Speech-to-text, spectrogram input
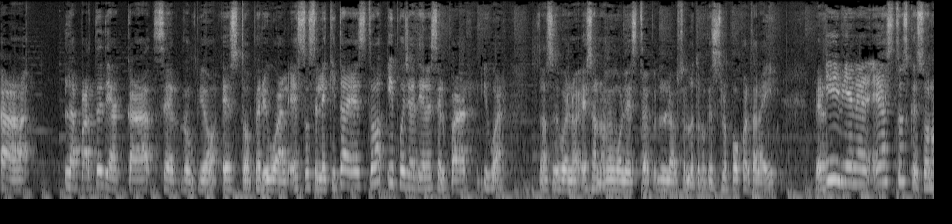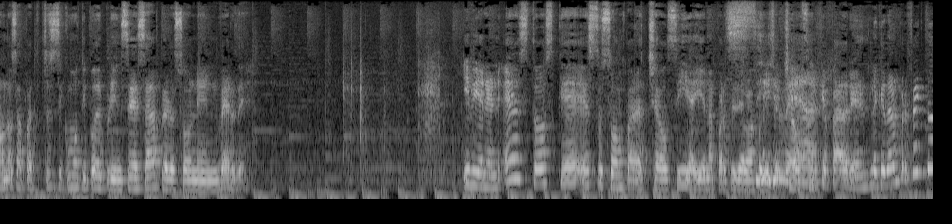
Ah, la parte de acá se rompió esto, pero igual, esto se le quita esto y pues ya tienes el par igual. Entonces, bueno, eso no me molesta en lo absoluto porque eso lo puedo cortar ahí y vienen estos que son unos zapatitos así como tipo de princesa, pero son en verde. Y vienen estos, que estos son para Chelsea, ahí en la parte de abajo sí, dice Chelsea. qué padre. ¿Le quedaron perfectos?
